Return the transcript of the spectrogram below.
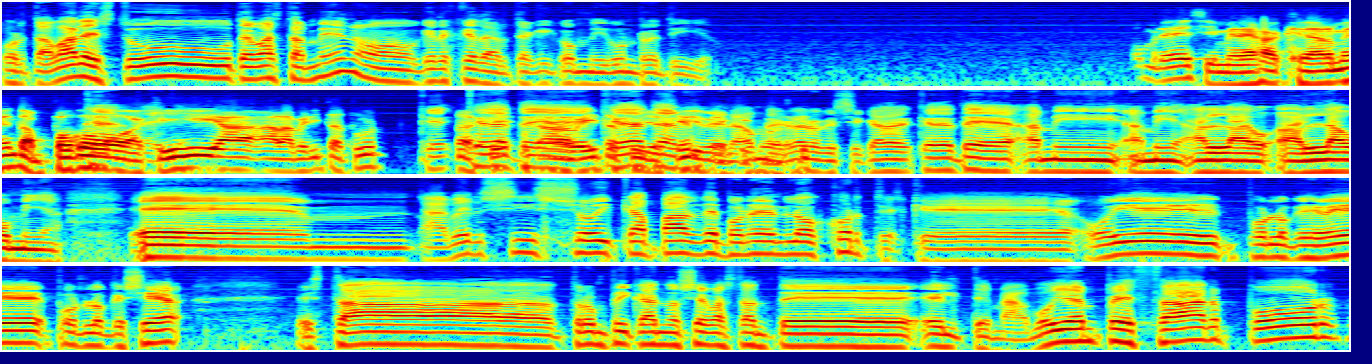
Portavales, ¿tú te vas también o quieres quedarte aquí conmigo un retillo? Hombre, si me dejas quedarme, tampoco Quédate. aquí a, a la verita tú. Quédate, quédate a mi vera, hombre, claro que sí, quédate- a mi, a mi, al, lado, al lado mía. Eh, a ver si soy capaz de poner los cortes, que hoy, por lo que ve, por lo que sea, está trompicándose bastante el tema. Voy a empezar por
